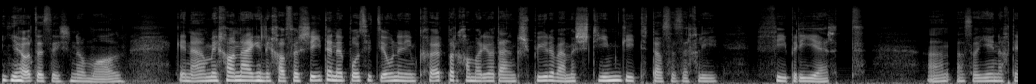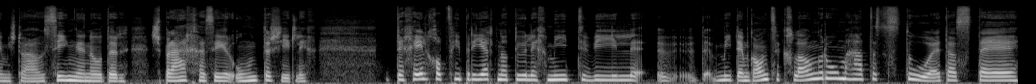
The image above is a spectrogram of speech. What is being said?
Ja, das ist normal. Genau, man kann eigentlich an verschiedenen Positionen im Körper kann man ja dann spüren, wenn man Stimme gibt, dass es ein bisschen vibriert. Also je nachdem ist da auch Singen oder Sprechen sehr unterschiedlich. Der Kehlkopf vibriert natürlich mit, weil äh, mit dem ganzen Klangraum hat das zu tun, dass der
